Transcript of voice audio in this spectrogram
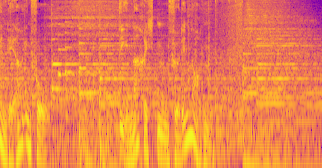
NDR Info. Die Nachrichten für den Norden.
